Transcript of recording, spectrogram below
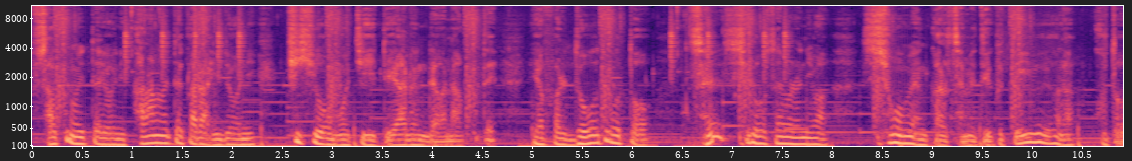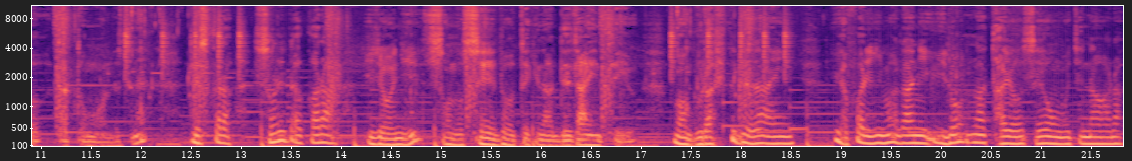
さっきも言ったように絡めてから非常に機種を用いてやるんではなくてやっぱり堂々と城を攻めるには正面から攻めていくっていうようなことだと思うんですね。ですからそれだから非常にその制度的なデザインっていう、まあ、グラフィックデザインやっぱりいまだにいろんな多様性を持ちながら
